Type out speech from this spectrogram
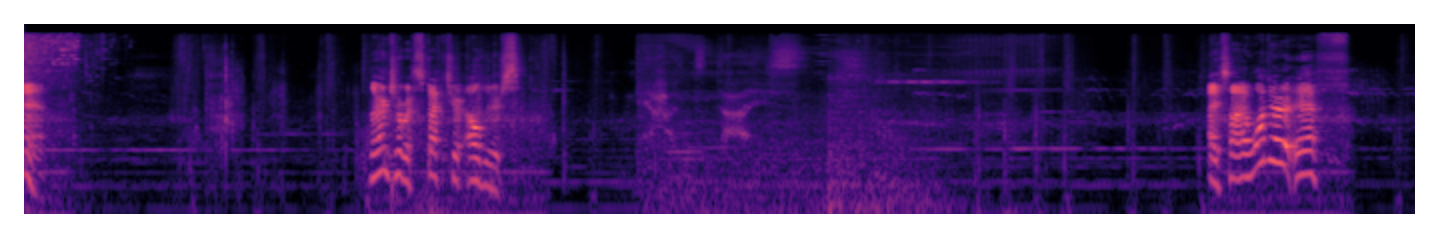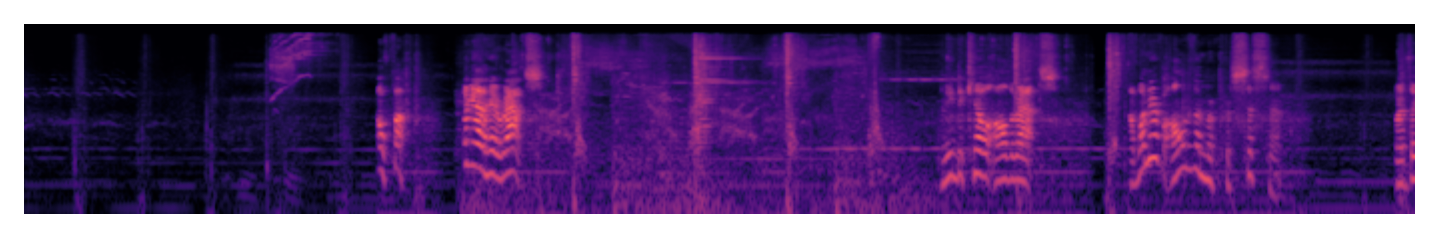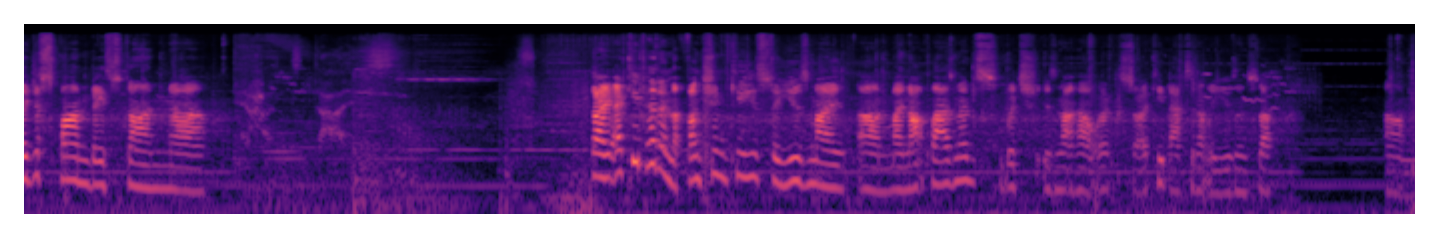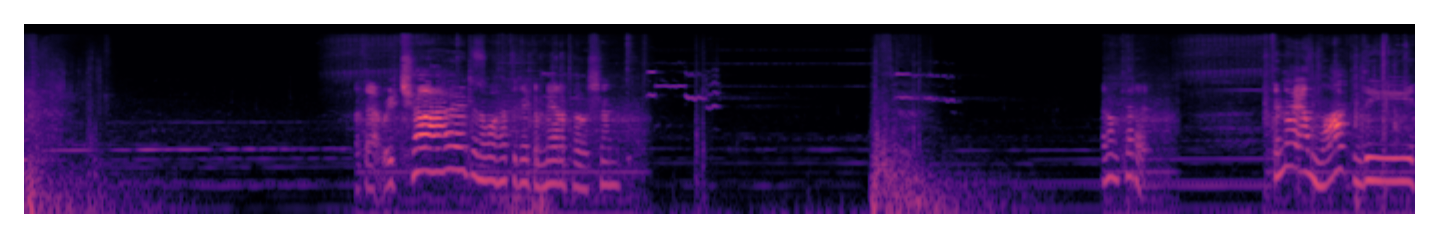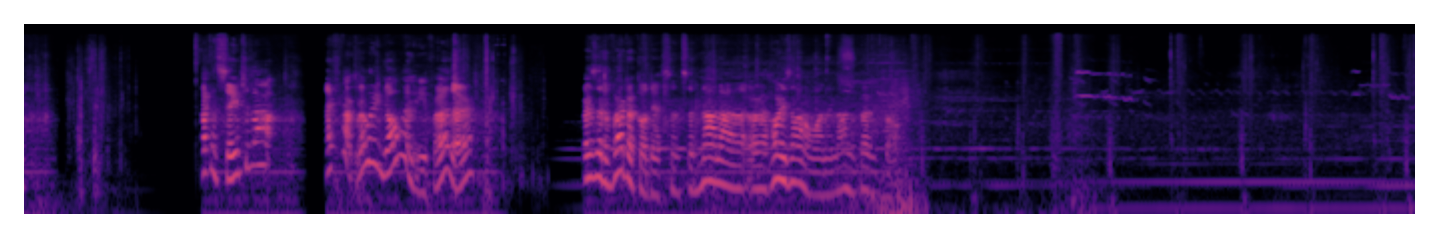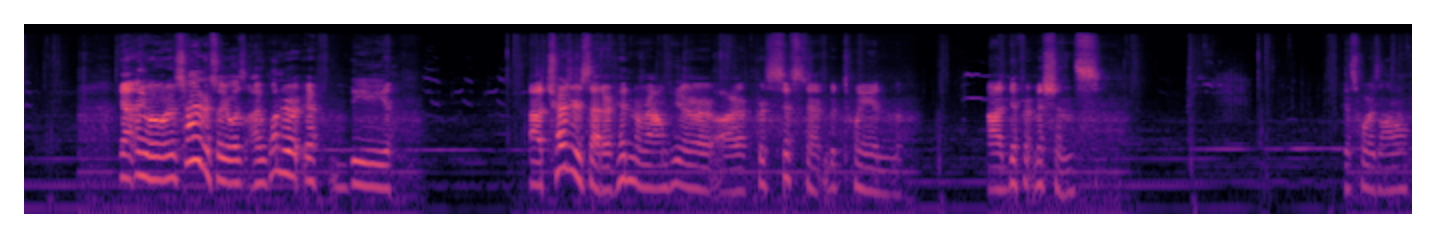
Eh. Learn to respect your elders. Hey, so I wonder if Oh fuck! Look out of here, rats! I need to kill all the rats. I wonder if all of them are persistent. Or if they just spawn based on, uh... Sorry, I keep hitting the function keys to use my, um, my not plasmids, which is not how it works, so I keep accidentally using stuff. Um... that recharge, and I won't have to drink a mana potion. I don't get it. Didn't I unlock the... second stage of that, I can't really go any further. Or is it a vertical distance and not a, or a horizontal one and not a vertical? Yeah, anyway, what I was trying to say was, I wonder if the uh, treasures that are hidden around here are persistent between uh, different missions. It's horizontal.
